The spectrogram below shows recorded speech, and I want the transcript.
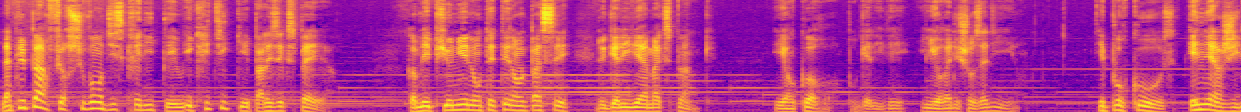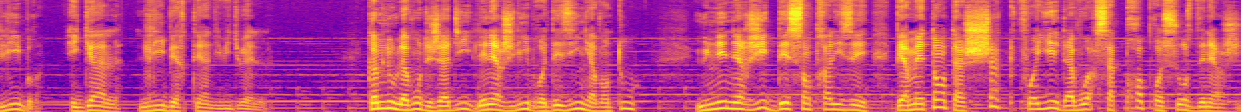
La plupart furent souvent discrédités et critiqués par les experts, comme les pionniers l'ont été dans le passé, de Galilée à Max Planck. Et encore, pour Galilée, il y aurait des choses à dire. Et pour cause, énergie libre égale liberté individuelle. Comme nous l'avons déjà dit, l'énergie libre désigne avant tout une énergie décentralisée permettant à chaque foyer d'avoir sa propre source d'énergie.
